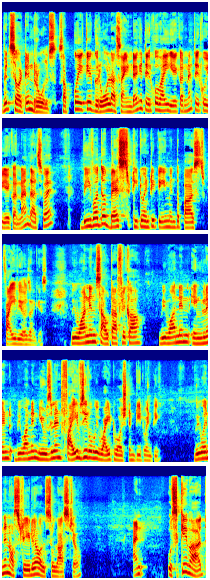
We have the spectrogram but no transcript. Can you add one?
with certain roles सबको एक एक रोल असाइंड है कि तेरे को भाई ये करना है, तेरे को ये करना है। That's why we were the best T20 team in the past five years, I guess. We won in South Africa, we won in England, we won in New Zealand 5 0, we whitewashed in T20. We won in Australia also last year. And उसके बाद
